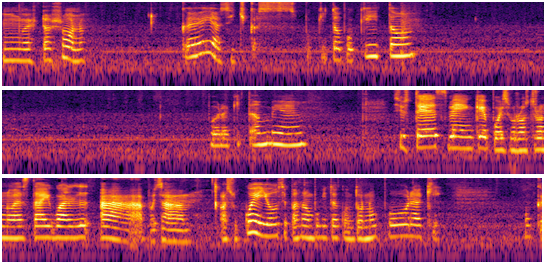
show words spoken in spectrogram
nuestra zona. Ok, así chicas, poquito a poquito. Por aquí también si ustedes ven que pues su rostro no está igual a pues a, su cuello, se pasa un poquito de contorno por aquí. Ok.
